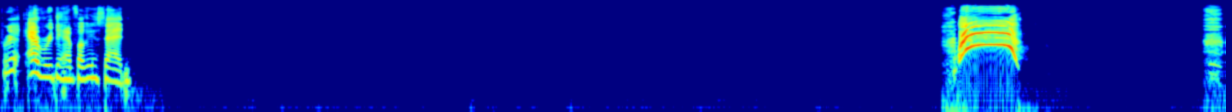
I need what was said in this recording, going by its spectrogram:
Forget everything I fucking said. Ah! Forget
